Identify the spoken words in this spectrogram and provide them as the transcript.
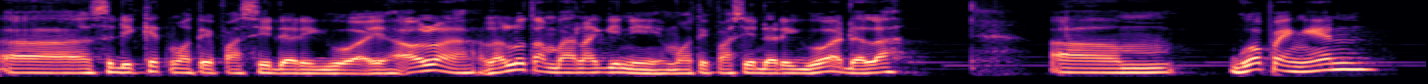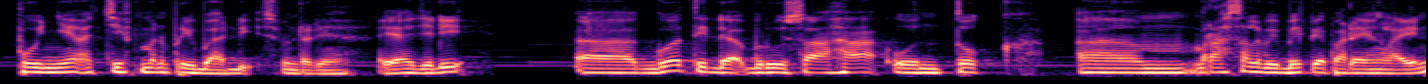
uh, sedikit motivasi dari gue ya. Allah, lalu tambahan lagi nih motivasi dari gue adalah um, gue pengen punya achievement pribadi sebenarnya ya. Jadi uh, eh, gue tidak berusaha untuk um, merasa lebih baik daripada yang lain.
